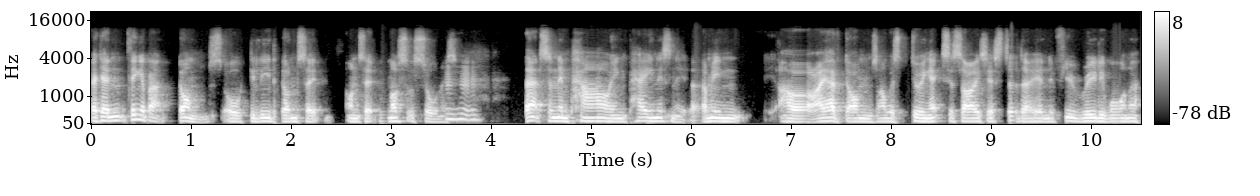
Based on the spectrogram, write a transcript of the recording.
again think about DOMS or delayed onset onset muscle soreness, mm-hmm. that's an empowering pain, isn't it? I mean, oh, I have DOMS. I was doing exercise yesterday, and if you really want to,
